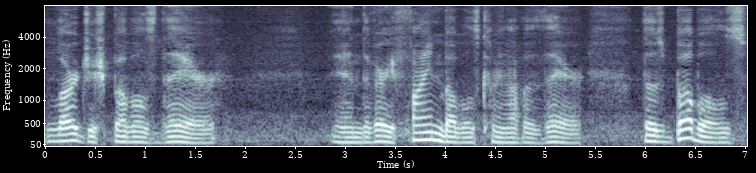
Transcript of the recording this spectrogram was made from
largish bubbles there, and the very fine bubbles coming off of there, those bubbles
